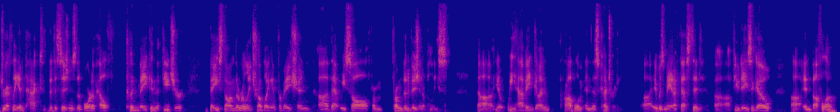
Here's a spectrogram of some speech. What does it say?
directly impact the decisions the Board of Health could make in the future based on the really troubling information uh, that we saw from from the Division of Police. Uh, you know, we have a gun problem in this country. Uh, it was manifested uh, a few days ago uh, in Buffalo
